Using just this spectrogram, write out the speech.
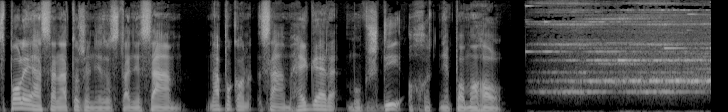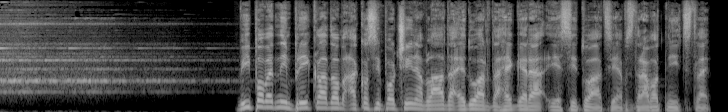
spolieha sa na to, že nezostane sám. Napokon sám Heger mu vždy ochotne pomohol. Výpovedným príkladom, ako si počína vláda Eduarda Hegera, je situácia v zdravotníctve.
